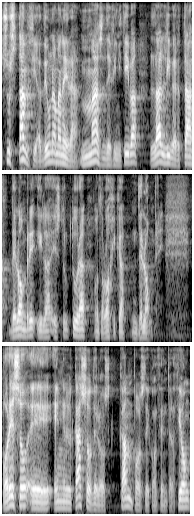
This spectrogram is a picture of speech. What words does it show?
sustancia de una manera más definitiva la libertad del hombre y la estructura ontológica del hombre. Por eso, eh, en el caso de los campos de concentración,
